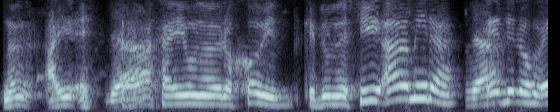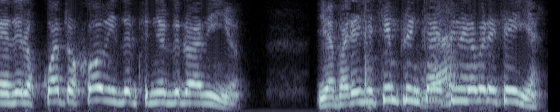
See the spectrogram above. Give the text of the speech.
¿no? Ahí, es-. Trabaja ahí uno de los Hobbits, que tú decís, ah, mira, Ya. es de, los, es de los cuatro Hobbits del Señor de los Anillos. Y aparece siempre en cada Ya. escena que aparece ella.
